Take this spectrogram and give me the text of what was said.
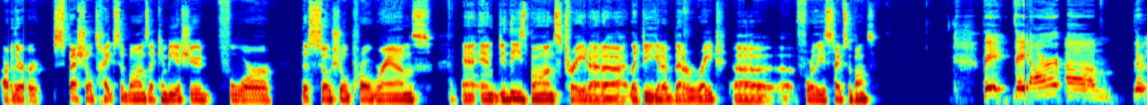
are there special types of bonds that can be issued for the social programs? And, and do these bonds trade at a like? Do you get a better rate uh, uh, for these types of bonds? They they are. Um they're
